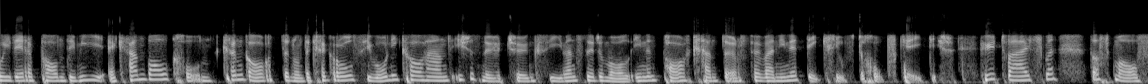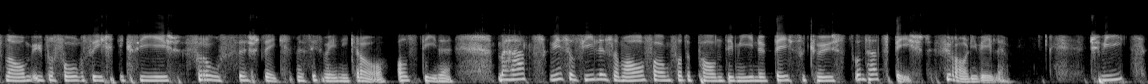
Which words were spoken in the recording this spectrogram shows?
die in dieser Pandemie keinen Balkon, keinen Garten und keine grosse Wohnung hatten, ist es nicht schön gewesen, wenn sie nicht einmal in einen Park dürfen, wenn ihnen eine Decke auf den Kopf geht ist. Heute weiss man, dass die Massnahme übervorsichtig war. Für aussen steckt man sich weniger an als drinnen. Man hat wie so vieles am Anfang der Pandemie nicht besser gewusst und hat das Beste für alle willen. Die Schweiz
